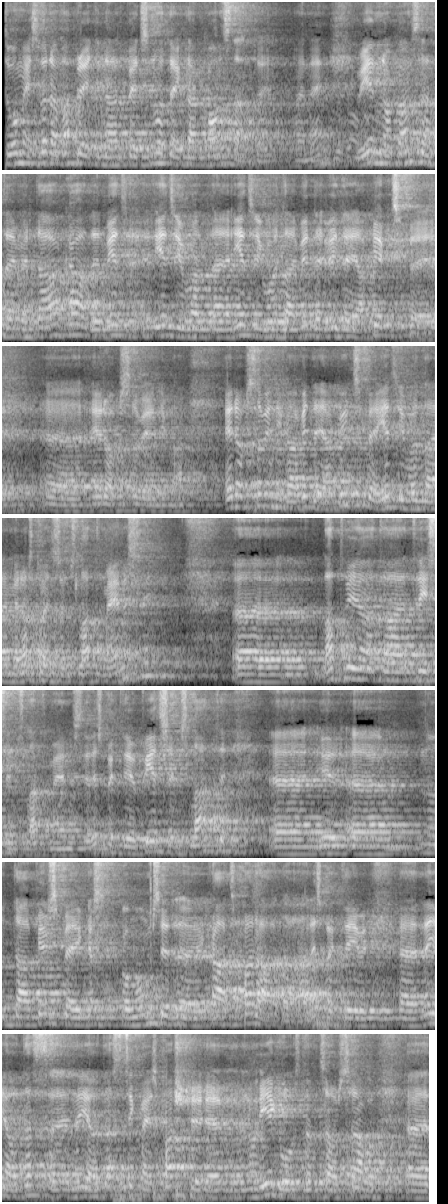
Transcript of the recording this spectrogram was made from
To mēs varam aprēķināt pēc noteiktām konstantēm. Viena no konstantēm ir tā, kāda ir iedzīvotāja, iedzīvotāja vidē, vidējā pirktspēja uh, Eiropas Savienībā. Eiropas Savienībā vidējā pirktspēja iedzīvotājiem ir 800 lati mēnesī. Latvijā tā ir 300 lati mēnesī, respektīvi 500 lati ir nu, tā pirktspēja, kas, ko mums ir kāds parādā. Respektīvi, ne jau tas, ne jau tas cik mēs paši nu, iegūstam caur savu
